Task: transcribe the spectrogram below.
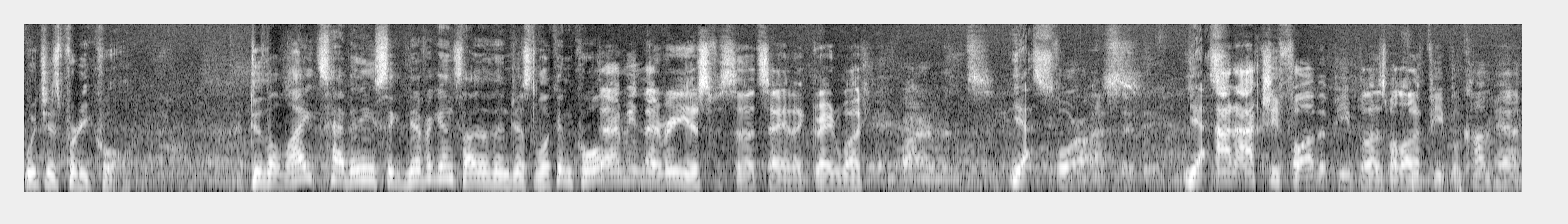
which is pretty cool. Do the lights have any significance other than just looking cool? I mean, they really just facilitate a great working environment Yes. for us, Absolutely. Yes. and actually for other people as well. A lot of people come here,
